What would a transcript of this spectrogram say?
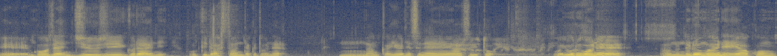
えー、午前10時ぐらいに起き出したんだけどね、うん、なんか嫌ですね暑いと。夜はねあの寝る前にエアコン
